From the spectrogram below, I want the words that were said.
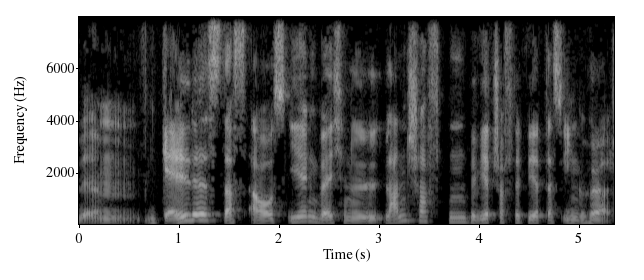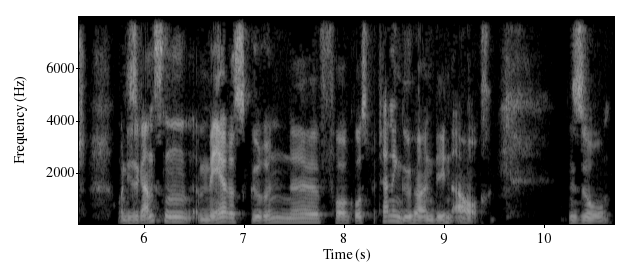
ähm, Geldes, das aus irgendwelchen Landschaften bewirtschaftet wird, das ihnen gehört. Und diese ganzen Meeresgründe vor Großbritannien gehören denen auch. So.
